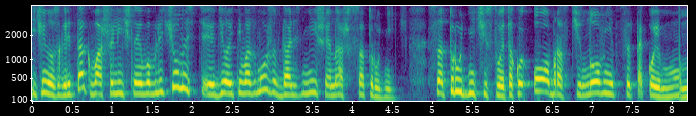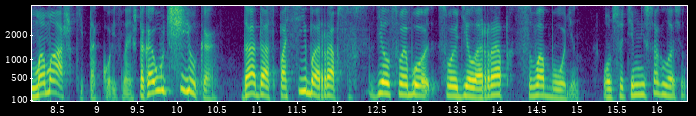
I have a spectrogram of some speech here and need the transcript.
И Чиновник говорит, так, ваша личная вовлеченность э, делает невозможным дальнейшее наше сотруднич... сотрудничество. И такой образ чиновницы, такой мамашки такой, знаешь, такая училка. Да-да, спасибо, раб сделал свое, свое дело, раб свободен. Он с этим не согласен.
